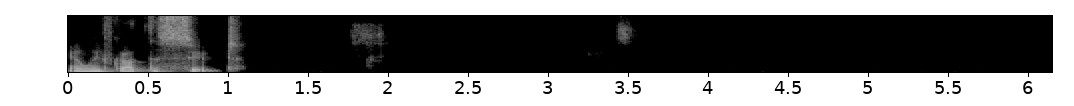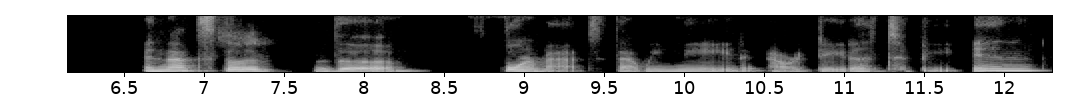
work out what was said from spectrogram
and we've got the suit. And that's the, the format that we need our data to be in,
